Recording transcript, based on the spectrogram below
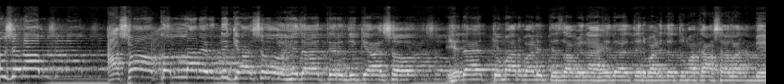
মানুষেরা, আসো কল্যাণের দিকে আসো, হেদায়তের দিকে আসো। হেদায়ত তোমার বাড়িতে যাবে না, হেদায়তের বাড়িতে তোমাকে আসা লাগবে।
